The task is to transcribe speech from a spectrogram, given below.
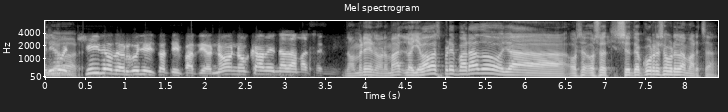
sigo chido de orgullo y satisfacción. No, no cabe nada más en mí. No, hombre, normal. ¿Lo llevabas preparado o ya o se te ocurre sobre la marcha?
